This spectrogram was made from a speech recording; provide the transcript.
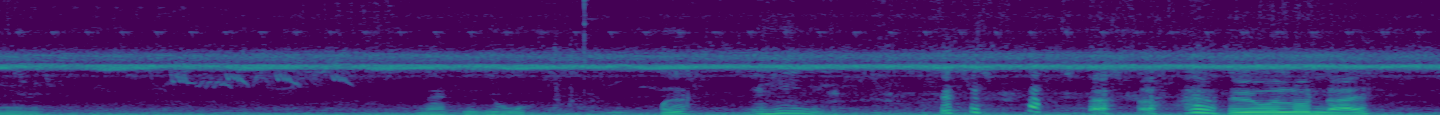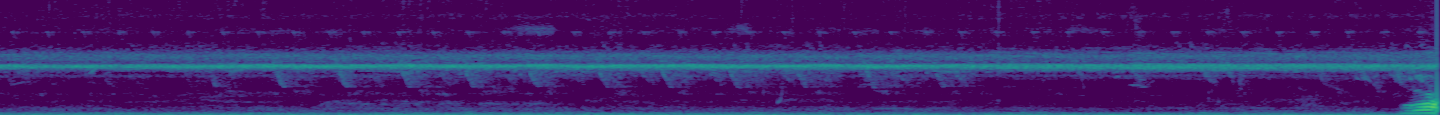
นี่น่าจะอยู่ปึ๊กอื้อ ไม่รู้ว่ารุ่นไหน ว้า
